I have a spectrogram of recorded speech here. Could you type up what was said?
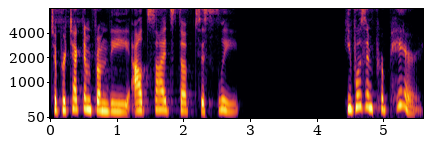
to protect him from the outside stuff to sleep. He wasn't prepared.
